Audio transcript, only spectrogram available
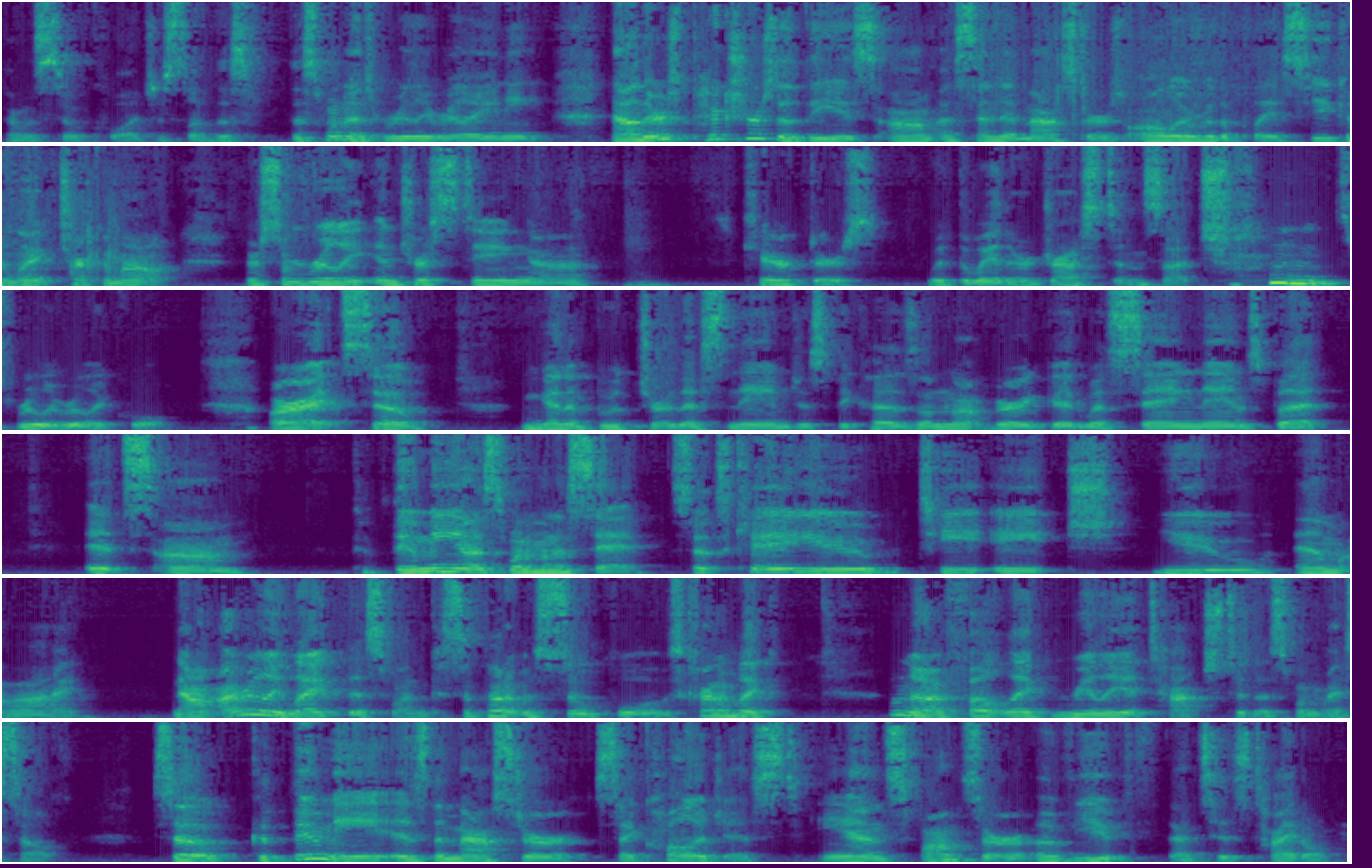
That was so cool. I just love this. This one is really, really neat. Now, there's pictures of these um, ascended masters all over the place, so you can like check them out. There's some really interesting uh, characters with the way they're dressed and such. it's really, really cool. All right, so I'm going to butcher this name just because I'm not very good with saying names, but it's um, Kuthumi is what I'm going to say. So it's K U T H U M I. Now, I really like this one because I thought it was so cool. It was kind of like, I don't know, I felt like really attached to this one myself. So, Kuthumi is the master psychologist and sponsor of youth. That's his title.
